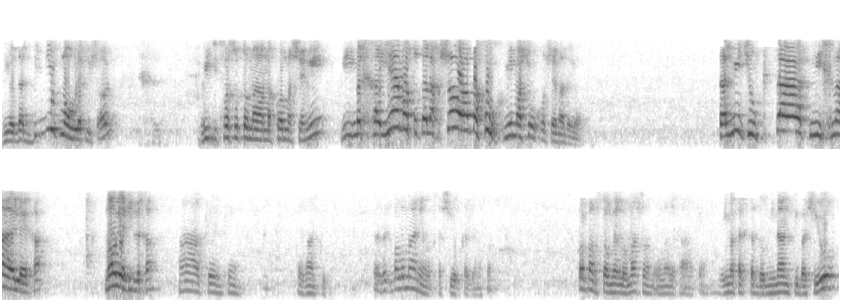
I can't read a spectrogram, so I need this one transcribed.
והיא יודעת בדיוק מה הוא הולך לשאול, והיא תתפוס אותו מהמקום השני, והיא מחייבת אותו לחשוב הפוך ממה שהוא חושב עד היום. תלמיד שהוא קצת נכנע אליך, מה הוא יגיד לך? אה, כן, כן, הבנתי. זה כבר לא מעניין אותך שיעור כזה, נכון? כל פעם שאתה אומר לו משהו, הוא אומר לך, אה, כן. ואם אתה קצת דומיננטי בשיעור,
